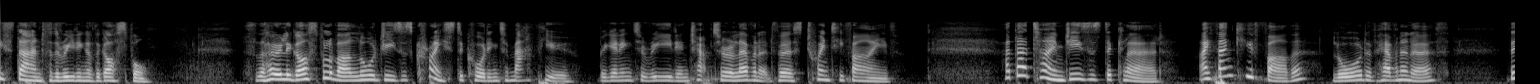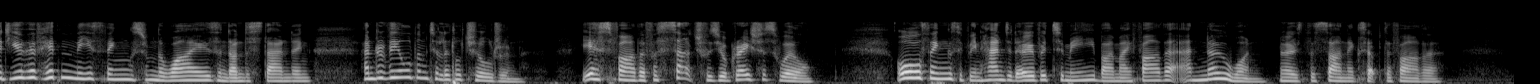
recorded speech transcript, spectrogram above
please stand for the reading of the Gospel. So, the Holy Gospel of our Lord Jesus Christ according to Matthew, beginning to read in chapter 11 at verse 25. At that time, Jesus declared, I thank you, Father, Lord of heaven and earth, that you have hidden these things from the wise and understanding and revealed them to little children. Yes, Father, for such was your gracious will. All things have been handed over to me by my Father, and no one knows the Son except the Father.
